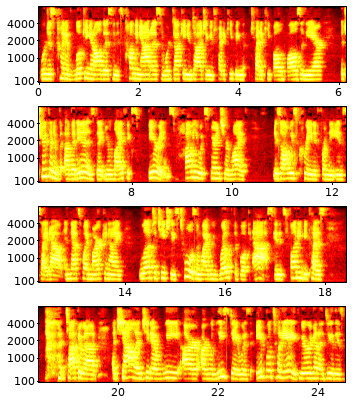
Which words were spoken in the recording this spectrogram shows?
we're just kind of looking at all this and it's coming at us and we're ducking and dodging and try to keeping try to keep all the balls in the air the truth of, of it is that your life experience how you experience your life is always created from the inside out. And that's why Mark and I love to teach these tools and why we wrote the book Ask. And it's funny because talk about a challenge, you know, we our our release date was April 28th. We were going to do this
